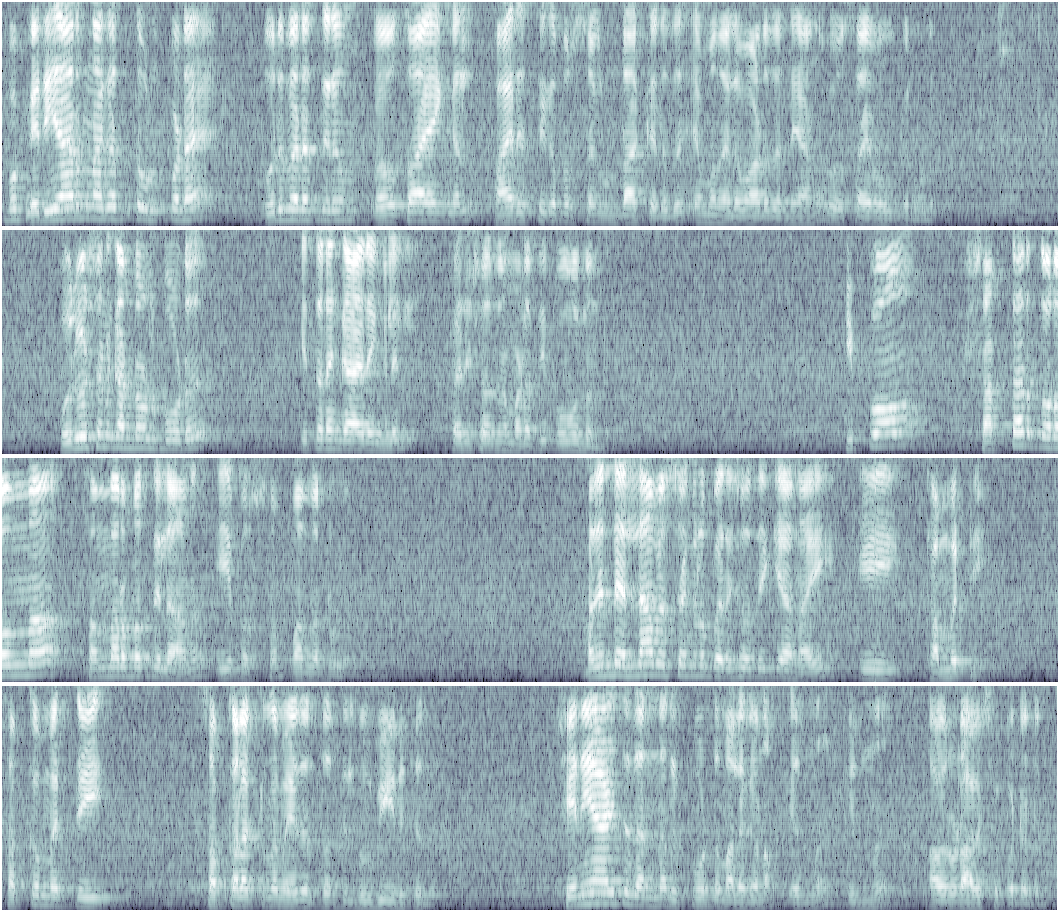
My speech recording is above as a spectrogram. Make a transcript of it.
ഇപ്പോൾ പെരിയാറിനകത്ത് ഉൾപ്പെടെ ഒരു തരത്തിലും വ്യവസായങ്ങൾ പാരിസ്ഥിതിക പ്രശ്നങ്ങൾ ഉണ്ടാക്കരുത് എന്ന നിലപാട് തന്നെയാണ് വ്യവസായ വകുപ്പിനുള്ളത്. പൊല്യൂഷൻ കൺട്രോൾ ബോർഡ് ഇത്തരം കാര്യങ്ങളിൽ പരിശോധന നടത്തി പോകുന്നുണ്ട്. ഇപ്പോൾ ഷട്ടർ തുറന്ന സന്ദർഭത്തിലാണ് ഈ പ്രശ്നം വന്നിട്ടുള്ളത്. അതിന്റെ എല്ലാ വശങ്ങളും പരിശോധിക്കാനായി ഈ കമ്മിറ്റി സബ് കമ്മിറ്റി സബ് കളക്ടറുടെ നേതൃത്വത്തിൽ രൂപീകരിച്ചത് ശനിയാഴ്ച തന്നെ റിപ്പോർട്ട് നൽകണം എന്ന് ഇന്ന് അവരോട് ആവശ്യപ്പെട്ടിട്ടുണ്ട്.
